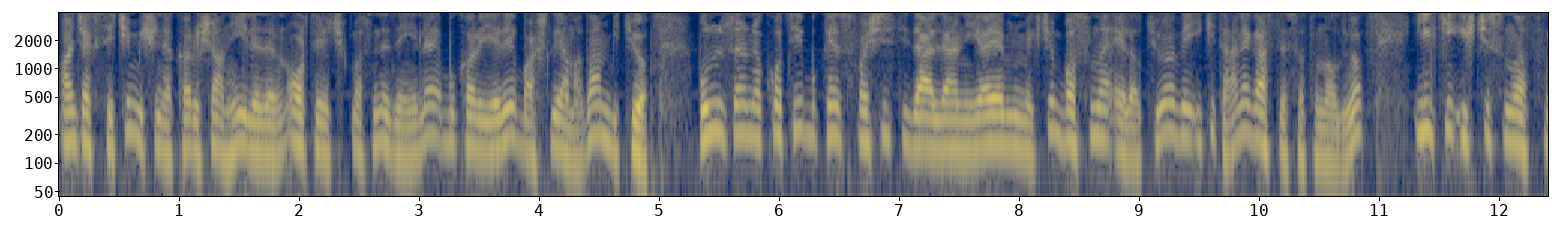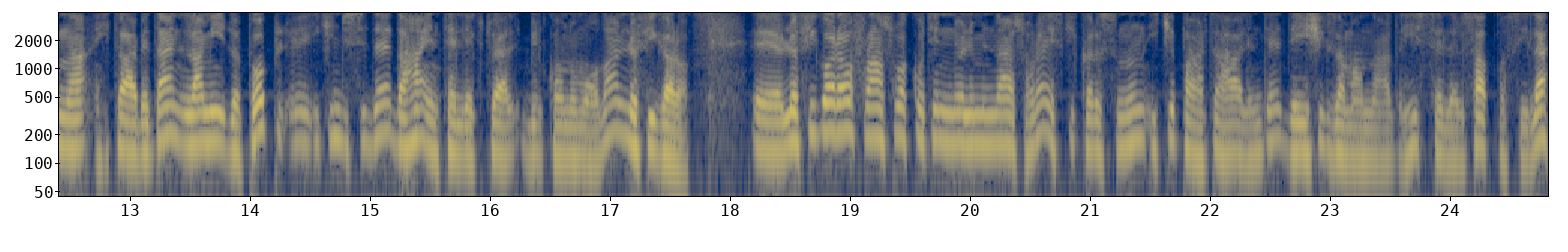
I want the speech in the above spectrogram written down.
Ancak seçim işine karışan hilelerin ortaya çıkması nedeniyle bu kariyeri başlayamadan bitiyor. Bunun üzerine Coty bu kez faşist ideallerini yayabilmek için basına el atıyor ve iki tane gazete satın alıyor. İlki işçi sınıfına hitap eden L'Ami de Peuple, e, ikincisi de daha entelektüel bir konumu olan Le Figaro. E, Le Figaro, François Coty'nin ölümünden sonra eski karısının iki parti halinde değişik zamanlarda hisseleri satmasıyla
